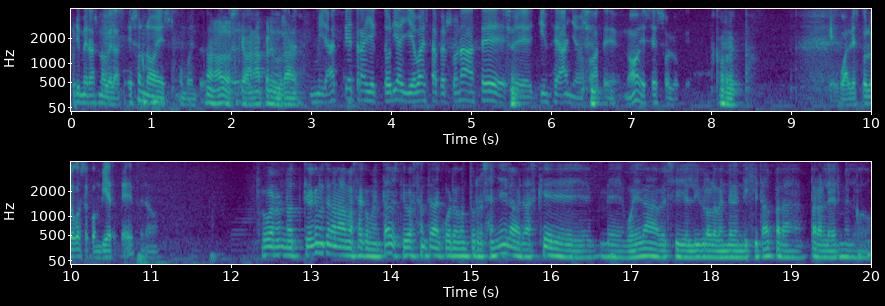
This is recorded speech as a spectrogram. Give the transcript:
primeras novelas. Eso no es un momento de No, no, los que van a perdurar. Mirad, qué trayectoria lleva esta persona hace 15 eh, años, hace, ¿no? Es eso lo que... Correcto. Que igual esto luego se convierte, ¿eh? pero... Pues bueno, no, creo que no tengo nada más a comentar. Estoy bastante de acuerdo con tu reseña y la verdad es que me voy a ir a ver si el libro lo venden en digital para, para leérmelo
